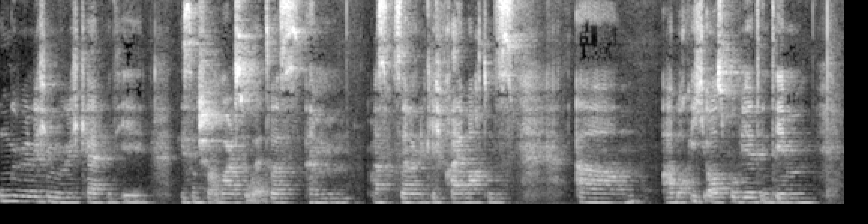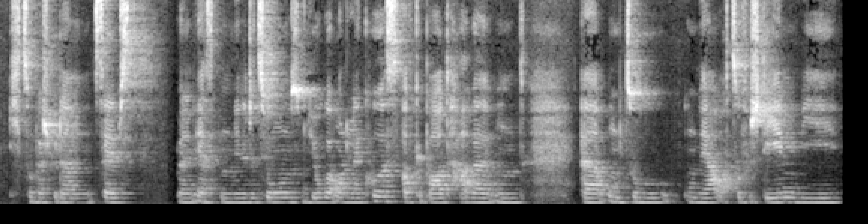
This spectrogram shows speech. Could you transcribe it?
ungewöhnlichen Möglichkeiten, die, die sind schon mal so etwas, ähm, was einen wirklich frei macht. Und das ähm, habe auch ich ausprobiert, indem ich zum Beispiel dann selbst meinen ersten Meditations- und Yoga-Online-Kurs aufgebaut habe und äh, um, zu, um ja auch zu verstehen, wie,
